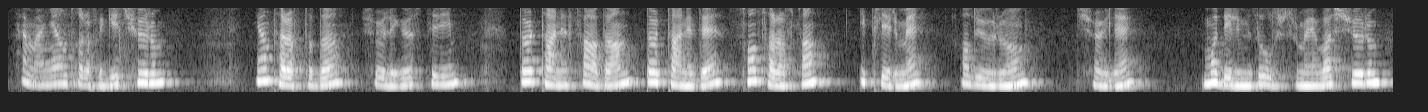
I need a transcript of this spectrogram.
Hemen yan tarafa geçiyorum. Yan tarafta da şöyle göstereyim. 4 tane sağdan 4 tane de sol taraftan iplerimi alıyorum. Şöyle modelimizi oluşturmaya başlıyorum.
